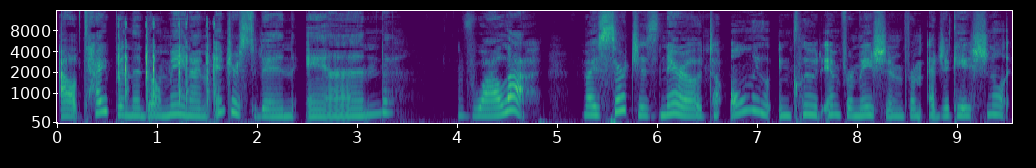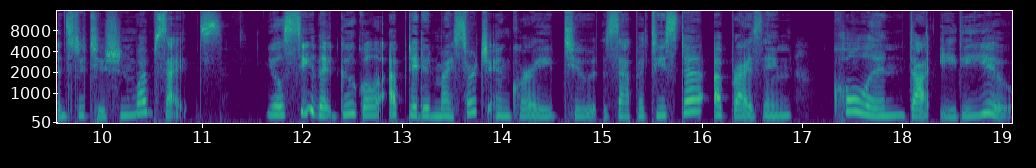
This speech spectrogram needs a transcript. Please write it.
I'll type in the domain I'm interested in and voila! My search is narrowed to only include information from educational institution websites. You'll see that Google updated my search inquiry to Zapatista Uprising colon.edu.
